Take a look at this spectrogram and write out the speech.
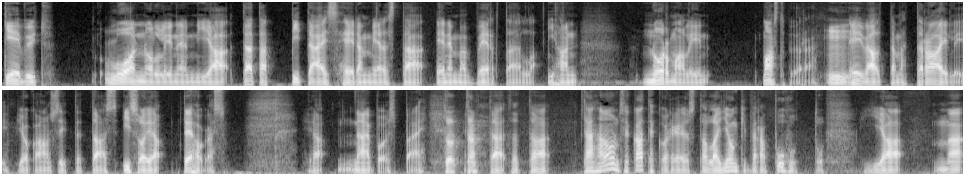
kevyt, luonnollinen ja tätä pitäisi heidän mielestään enemmän vertailla ihan normaaliin maastopyörään, mm. ei välttämättä railiin, joka on sitten taas iso ja tehokas ja näin poispäin. Totta. Että, tota, tämähän on se kategoria, josta ollaan jonkin verran puhuttu ja mä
